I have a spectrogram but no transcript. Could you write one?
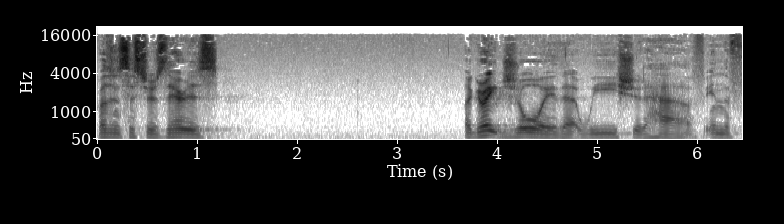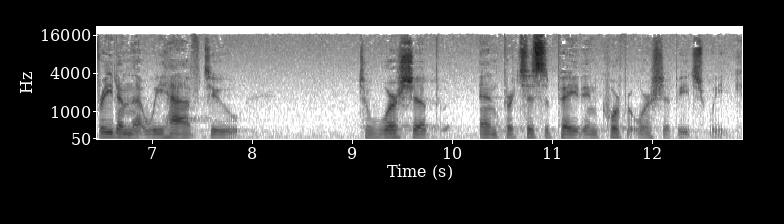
Brothers and sisters, there is a great joy that we should have in the freedom that we have to, to worship and participate in corporate worship each week.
